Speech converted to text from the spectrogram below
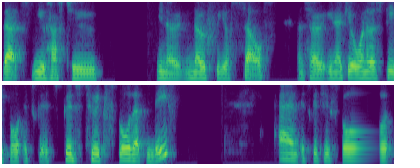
That's you have to you know know for yourself. And so you know if you're one of those people it's it's good to explore that belief and it's good to explore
